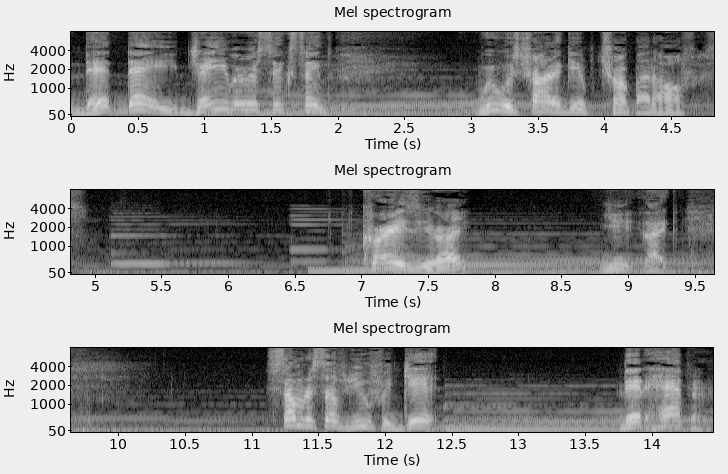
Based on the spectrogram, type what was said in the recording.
That day, January 16th, we was trying to get Trump out of office. Crazy, right? You like some of the stuff you forget that happened.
